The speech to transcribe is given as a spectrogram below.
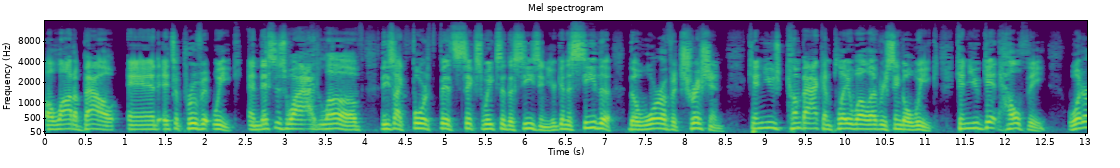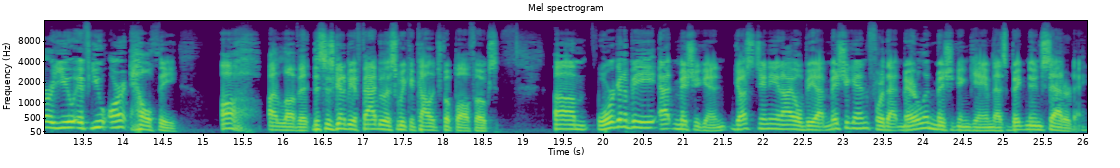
a lot about, and it's a prove it week. And this is why I love these like fourth, fifth, sixth weeks of the season. You're going to see the the war of attrition. Can you come back and play well every single week? Can you get healthy? What are you if you aren't healthy? Oh, I love it. This is going to be a fabulous week of college football, folks. Um, we're going to be at Michigan. Gus, Jenny, and I will be at Michigan for that Maryland Michigan game. That's big noon Saturday.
